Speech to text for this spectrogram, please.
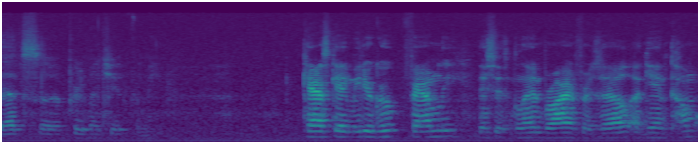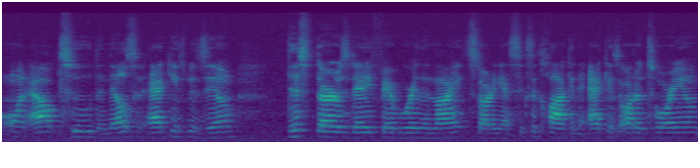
that's uh, pretty much it for me. Cascade Media Group family, this is Glenn Bryan Frizzell. Again, come on out to the Nelson Atkins Museum this Thursday, February the 9th, starting at 6 o'clock in the Atkins Auditorium.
